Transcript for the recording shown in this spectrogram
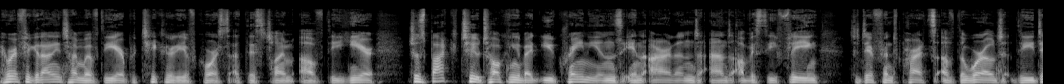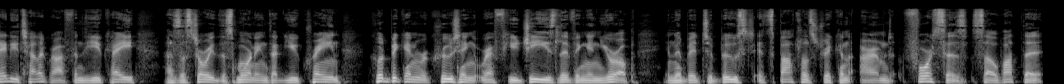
horrific at any time of the year, particularly, of course, at this time of the year. Just back to talking about Ukrainians in Ireland and obviously fleeing to different parts of the world. The Daily Telegraph in the UK has a story this morning that Ukraine could begin recruiting refugees living in Europe in a bid to boost its battle stricken armed forces. So, what the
